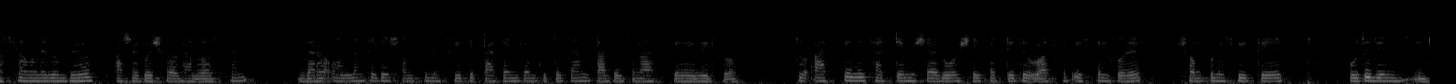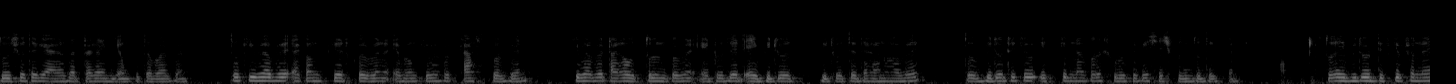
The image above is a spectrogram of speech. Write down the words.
আসসালামু আলাইকুম ভিউয়ার্স, আশা করি সবাই ভালো আছেন। যারা অনলাইন থেকে সম্পূর্ণ ফ্রিতে টাকা ইনকাম করতে চান, তাদের জন্য আজকের এই ভিডিও তো আজকে যে সাইটটি আমি শেয়ার করব, সেই সাইটটিতে হোয়াটসঅ্যাপ স্ক্যান করে সম্পূর্ণ ফ্রিতে প্রতিদিন দুশো থেকে এক হাজার টাকা ইনকাম করতে পারবেন। তো কীভাবে অ্যাকাউন্ট ক্রিয়েট করবেন এবং কীভাবে কাজ করবেন, কীভাবে টাকা উত্তোলন করবেন এ টু জেড এই ভিডিও ভিডিওতে দেখানো হবে। তো ভিডিওটি কেউ স্কিপ না করে শুরু থেকে শেষ পর্যন্ত দেখবেন। তো এই ভিডিওর ডিসক্রিপশনে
